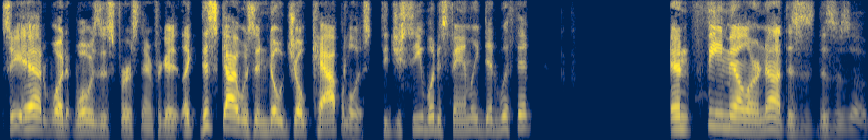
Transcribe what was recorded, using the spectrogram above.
So you had what? What was his first name? Forget it. Like this guy was a no joke capitalist. Did you see what his family did with it? And female or not, this is this is a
